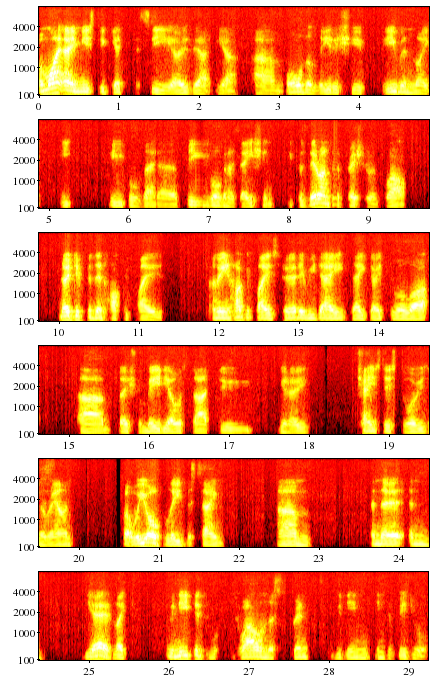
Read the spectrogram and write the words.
But my aim is to get CEOs out here, um, all the leadership, even like people that are big organizations, because they're under pressure as well. No different than hockey players. I mean, hockey players hurt every day. They go through a lot. Um, social media will start to, you know, change their stories around, but we all bleed the same. Um, and the and yeah, like we need to dwell on the strength within individuals,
